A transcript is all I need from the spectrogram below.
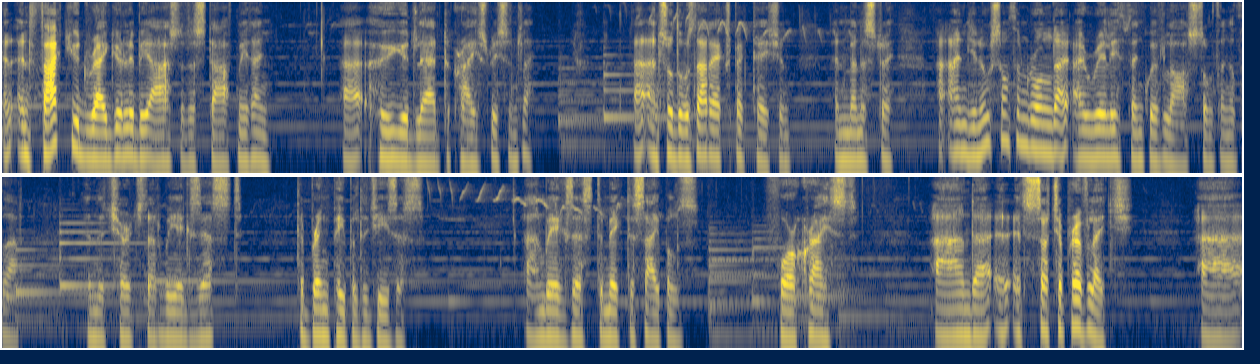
In, in fact, you'd regularly be asked at a staff meeting uh, who you'd led to Christ recently. and so there was that expectation in ministry. And you know something, Roland, I, I really think we've lost something of that in the church that we exist to bring people to Jesus and we exist to make disciples for Christ. And uh, it's such a privilege uh,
